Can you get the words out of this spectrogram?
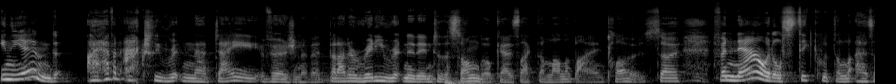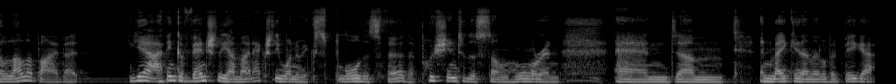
in the end, I haven't actually written that day version of it, but I'd already written it into the songbook as like the lullaby and close. So for now, it'll stick with the as a lullaby. But yeah, I think eventually I might actually want to explore this further, push into the song more, and and um, and make it a little bit bigger.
